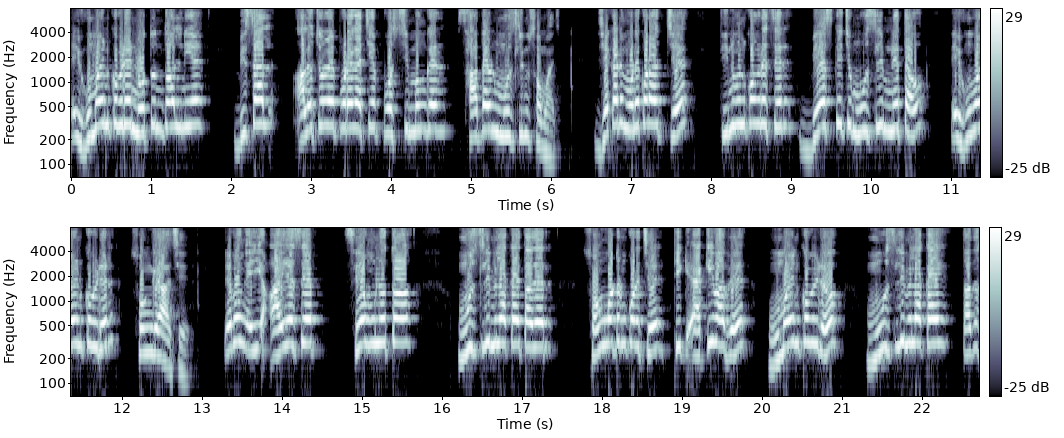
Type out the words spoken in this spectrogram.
এই হুমায়ুন কবিরের নতুন দল নিয়ে বিশাল আলোচনায় পড়ে গেছে পশ্চিমবঙ্গের সাধারণ মুসলিম সমাজ। যেখানে মনে করা হচ্ছে তৃণমূল কংগ্রেসের বেশ কিছু মুসলিম নেতাও এই হুমায়ুন কবিরের সঙ্গে আছে। এবং এই আইএসএফ সে মূলত মুসলিম এলাকায় তাদের সংগঠন করেছে। ঠিক একইভাবে হুমায়ুন কবিরও মুসলিম এলাকায় তাদের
